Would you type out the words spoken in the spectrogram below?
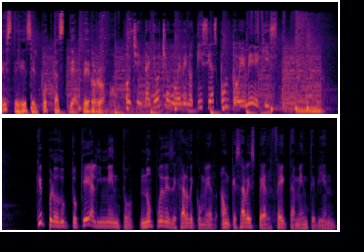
Este es el podcast de Alfredo Romo. 889noticias.mx. ¿Qué producto, qué alimento no puedes dejar de comer aunque sabes perfectamente bien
